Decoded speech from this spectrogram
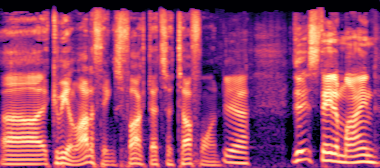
uh it could be a lot of things. Fuck, that's a tough one. Yeah. The state of mind,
